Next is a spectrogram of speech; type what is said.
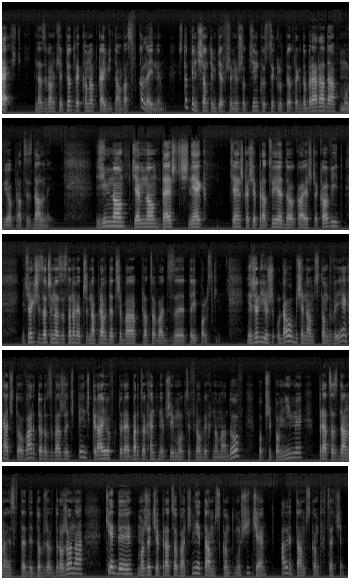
Cześć, nazywam się Piotrek Konopka i witam Was w kolejnym, 151 już odcinku z cyklu Piotrek Dobra Rada mówi o pracy zdalnej. Zimno, ciemno, deszcz, śnieg, ciężko się pracuje, dookoła jeszcze COVID i człowiek się zaczyna zastanawiać, czy naprawdę trzeba pracować z tej Polski. Jeżeli już udałoby się nam stąd wyjechać, to warto rozważyć pięć krajów, które bardzo chętnie przyjmą cyfrowych nomadów, bo przypomnijmy, praca zdalna jest wtedy dobrze wdrożona, kiedy możecie pracować nie tam skąd musicie, ale tam skąd chcecie.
